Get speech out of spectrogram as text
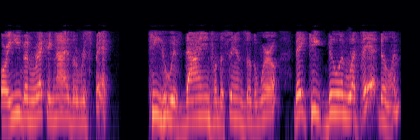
or even recognize or respect he who is dying for the sins of the world. They keep doing what they're doing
